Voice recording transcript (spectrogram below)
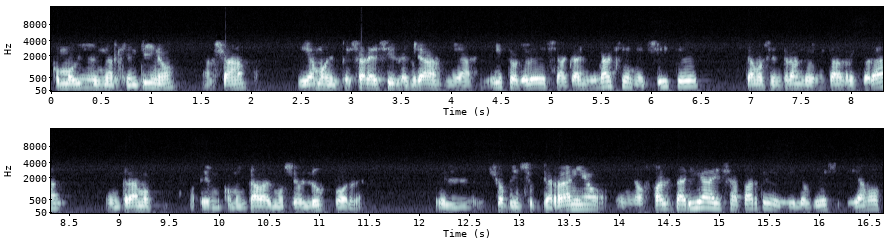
cómo vive un argentino allá, digamos, empezar a decirle, mirá, mirá, esto que ves acá en la imagen existe, estamos entrando en tal restaurante, entramos, te comentaba, el Museo Look por el shopping subterráneo, nos faltaría esa parte de lo que es, digamos,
